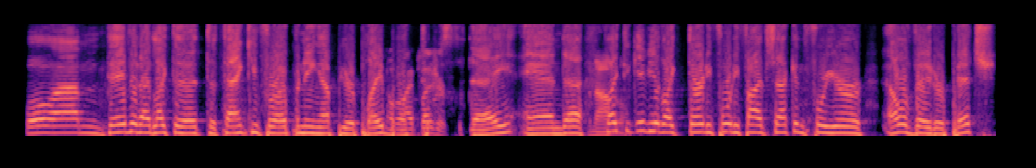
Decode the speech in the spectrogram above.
Well, um, David, I'd like to to thank you for opening up your playbook oh, my pleasure. today. And uh, I'd like to give you like 30, 45 seconds for your elevator pitch.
